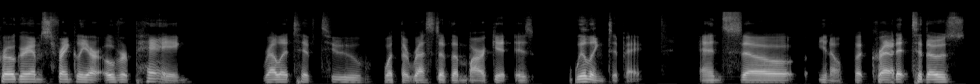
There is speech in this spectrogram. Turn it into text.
programs, frankly, are overpaying relative to what the rest of the market is willing to pay. And so, you know, but credit to those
